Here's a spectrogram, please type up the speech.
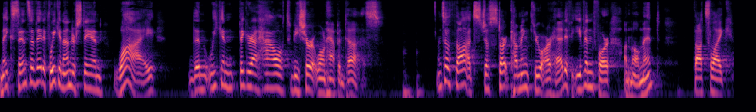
make sense of it, if we can understand why, then we can figure out how to be sure it won't happen to us. And so thoughts just start coming through our head, if even for a moment. Thoughts like,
